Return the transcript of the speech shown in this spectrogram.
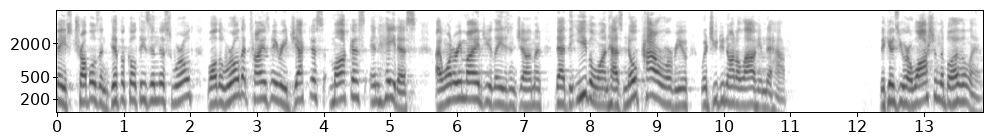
face troubles and difficulties in this world. While the world at times may reject us, mock us, and hate us, I want to remind you, ladies and gentlemen, that the evil one has no power over you which you do not allow him to have. Because you are washed in the blood of the Lamb.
